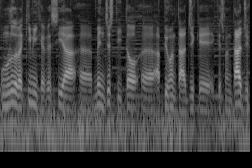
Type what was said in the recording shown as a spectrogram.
un uso della chimica che sia eh, ben gestito eh, ha più vantaggi che, che svantaggi.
